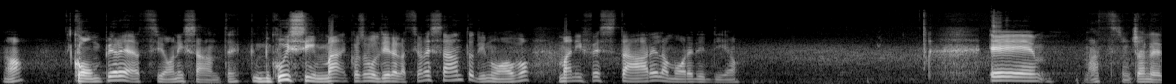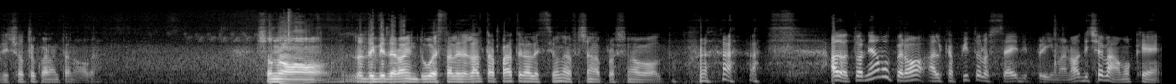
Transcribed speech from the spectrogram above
no? Compiere azioni sante, in cui si, ma, cosa vuol dire l'azione santa? Di nuovo, manifestare l'amore di Dio. E, mazza, sono già le 18.49. Sono, lo dividerò in due, l'altra parte della lezione la facciamo la prossima volta. allora, torniamo però al capitolo 6 di prima, no? dicevamo che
